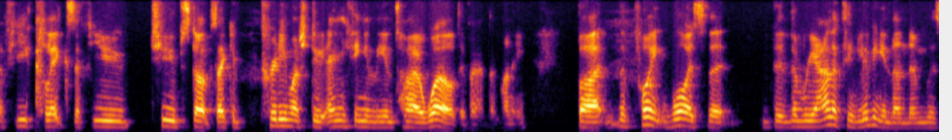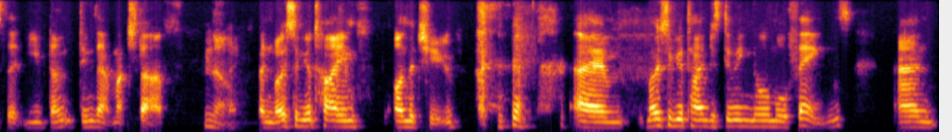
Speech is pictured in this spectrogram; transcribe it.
a few clicks, a few tube stops, I could pretty much do anything in the entire world if I had the money. But the point was that the, the reality of living in London was that you don't do that much stuff. no. Spend most of your time on the tube, um, most of your time just doing normal things. And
